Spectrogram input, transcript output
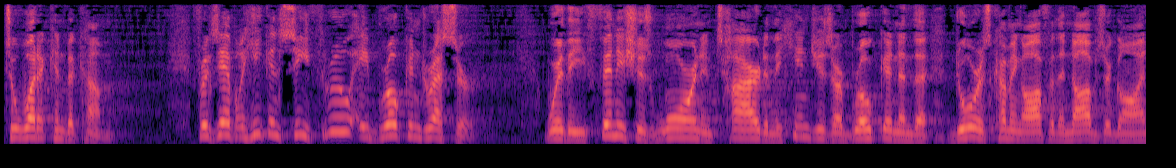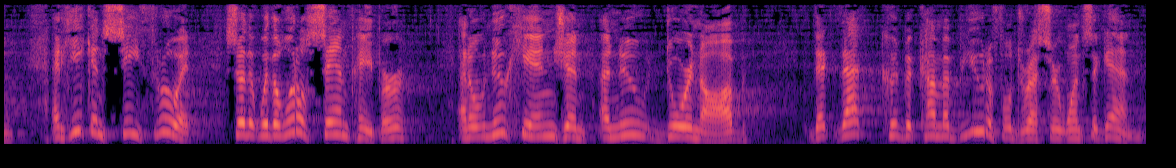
to what it can become. For example, he can see through a broken dresser where the finish is worn and tired and the hinges are broken and the door is coming off and the knobs are gone. And he can see through it so that with a little sandpaper and a new hinge and a new doorknob, that that could become a beautiful dresser once again.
